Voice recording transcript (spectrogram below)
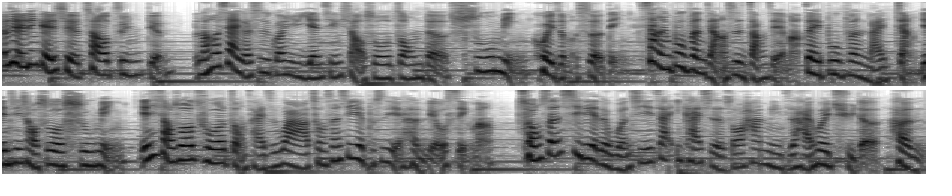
而且一定可以写超经典。然后下一个是关于言情小说中的书名会怎么设定。上一部分讲的是章节嘛，这一部分来讲言情小说的书名。言情小说除了总裁之外啊，重生系列不是也很流行吗？重生系列的文，其实在一开始的时候，它名字还会取得很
